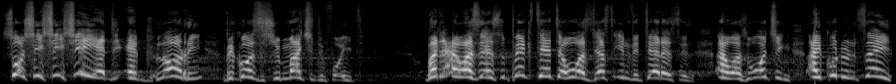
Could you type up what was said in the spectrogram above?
So she, she, she had a glory because she marched for it. But I was a spectator who was just in the terraces. I was watching. I couldn't say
